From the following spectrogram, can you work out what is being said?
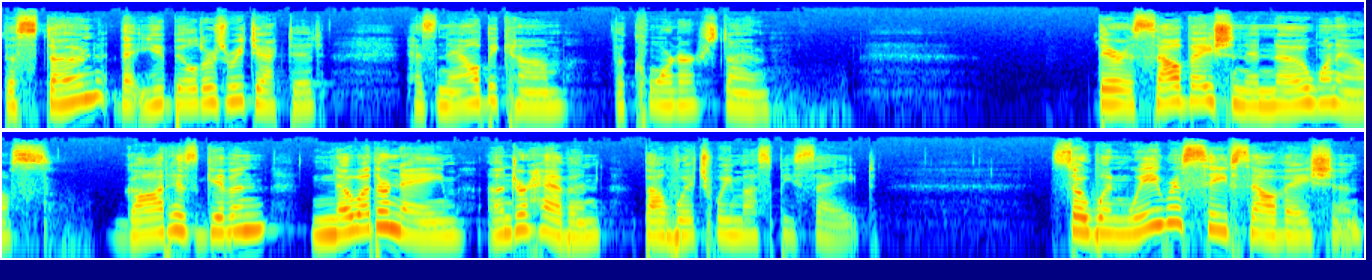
The stone that you builders rejected has now become the cornerstone. There is salvation in no one else. God has given no other name under heaven by which we must be saved. So when we receive salvation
